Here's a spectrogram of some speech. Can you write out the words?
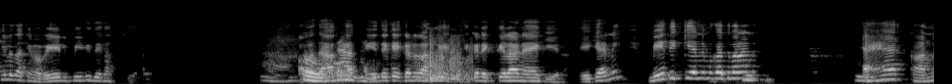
කියලා දකිනවා රේල් පීලි දෙකක් කියලා. අවදාකත් මේ දෙක එකට ළඟ එකට එක් වෙලා නැහැ කියලා. ඒ කියන්නේ මේ දෙක කියන්නේ මොකද්ද බලන්න. ඇහැ කන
